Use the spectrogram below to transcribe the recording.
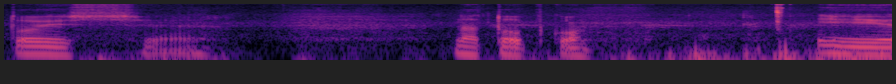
то есть на топку. І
